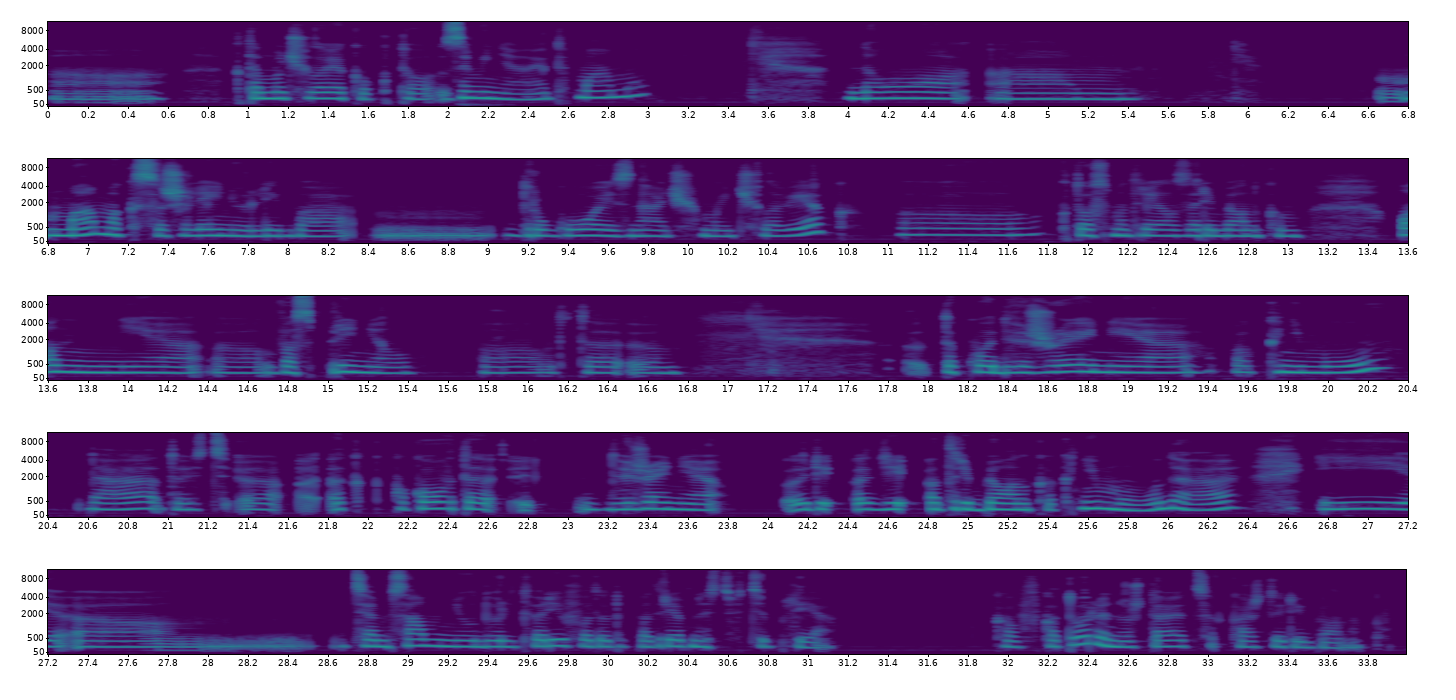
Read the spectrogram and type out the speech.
а, к тому человеку, кто заменяет маму, но эм, мама, к сожалению, либо другой значимый человек, э, кто смотрел за ребенком, он не э, воспринял э, вот это э, такое движение к нему, да, то есть э, какого-то э, движения от ребенка к нему, да, и э, тем самым не удовлетворив вот эту потребность в тепле, в которой нуждается каждый ребенок.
